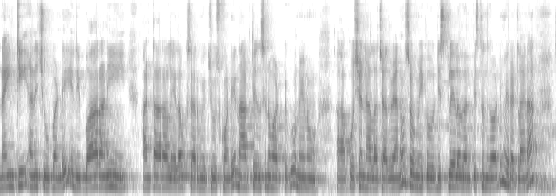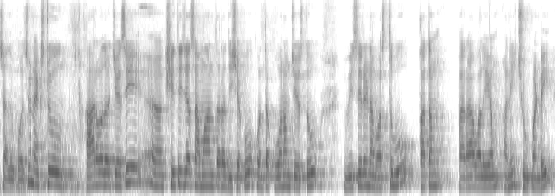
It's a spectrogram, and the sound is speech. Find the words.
నైంటీ అని చూపండి. ఇది బార్ అని అంటారా లేదా ఒకసారి మీరు చూసుకోండి. నాకు తెలిసిన వాటికు నేను ఆ క్వశ్చన్ అలా చదివాను. సో మీకు డిస్ప్లేలో కనిపిస్తుంది కాబట్టి మీరు ఎట్లయినా చదువుకోవచ్చు. నెక్స్ట్ ఆరవది వచ్చేసి క్షితిజ సమాంతర దిశకు కొంత కోణం చేస్తూ విసిరిన వస్తువు పథం పరావలయం అని చూపండి.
